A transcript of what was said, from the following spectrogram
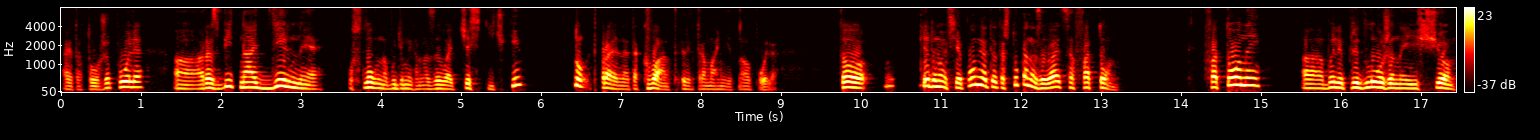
а это тоже поле, разбить на отдельные, условно будем их называть, частички, ну, это правильно, это квант электромагнитного поля, то, я думаю, все помнят, эта штука называется фотон. Фотоны а, были предложены еще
